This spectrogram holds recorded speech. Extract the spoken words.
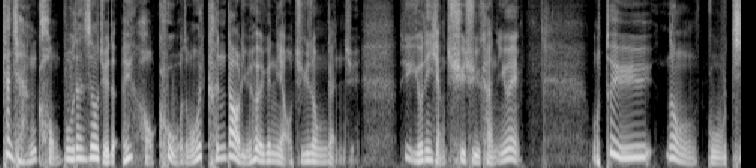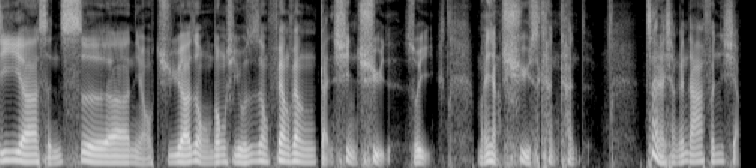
看起来很恐怖，但是又觉得哎、好酷哦！怎么会坑道里面会有一个鸟居这种感觉？就有点想去去看，因为我对于那种古迹啊、神社啊、鸟居啊这种东西，我是这种非常非常感兴趣的，所以蛮想去是看看的。再来想跟大家分享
